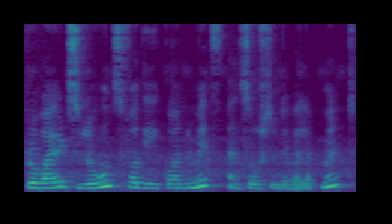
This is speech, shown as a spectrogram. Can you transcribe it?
provides loans for the economics and social development.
